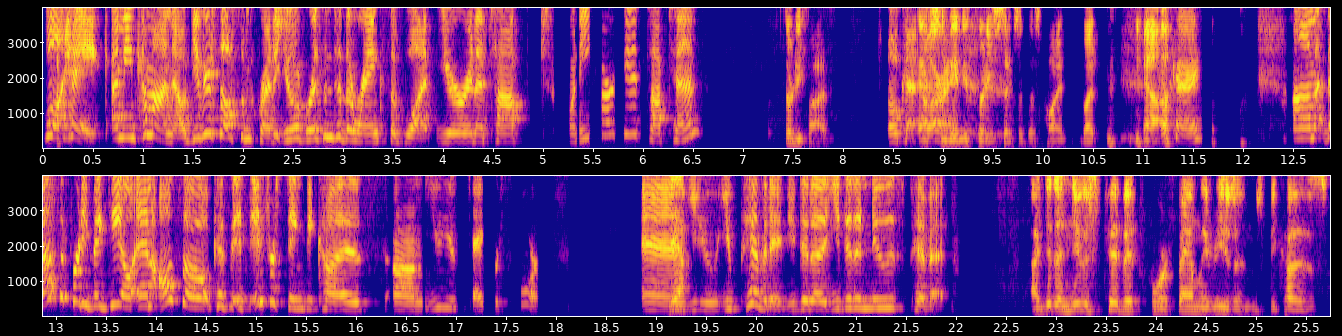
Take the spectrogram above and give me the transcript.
Well, hey, I mean, come on now. Give yourself some credit. You have risen to the ranks of what? You're in a top 20 market? Top 10? 35. Okay. Actually, right. maybe 36 at this point. But yeah. okay um, that's a pretty big deal and also because it's interesting because um, you used tag for sports and Yeah. you you pivoted you did a you did a news pivot I did a news pivot for family reasons because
